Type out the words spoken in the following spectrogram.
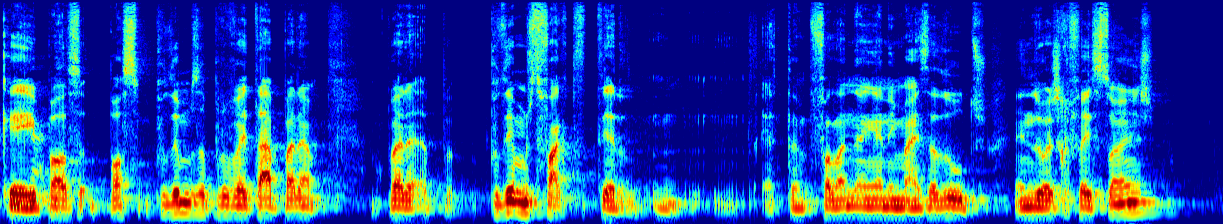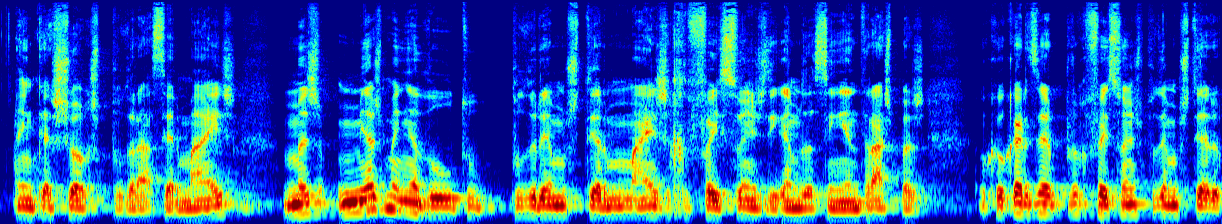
que aí posso, posso, podemos aproveitar para, para podemos de facto ter, falando em animais adultos, em duas refeições, em cachorros poderá ser mais, mas mesmo em adulto poderemos ter mais refeições, digamos assim, entre aspas. O que eu quero dizer por refeições, podemos ter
